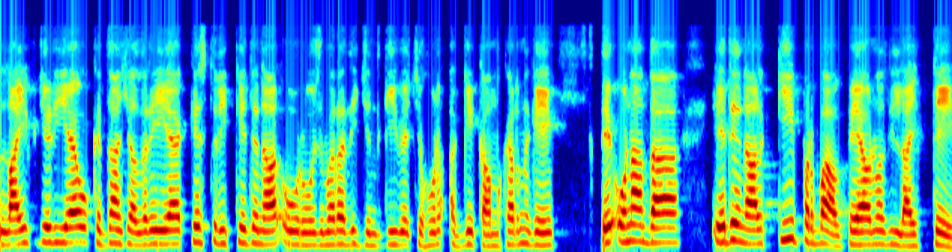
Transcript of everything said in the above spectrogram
ਲਾਈਫ ਜਿਹੜੀ ਹੈ ਉਹ ਕਿੱਦਾਂ ਚੱਲ ਰਹੀ ਹੈ, ਕਿਸ ਤਰੀਕੇ ਦੇ ਨਾਲ ਉਹ ਰੋਜ਼ਮਰਾ ਦੀ ਜ਼ਿੰਦਗੀ ਵਿੱਚ ਹੁਣ ਅੱਗੇ ਕੰਮ ਕਰਨਗੇ ਤੇ ਉਹਨਾਂ ਦਾ ਇਹਦੇ ਨਾਲ ਕੀ ਪ੍ਰਭਾਵ ਪਿਆ ਉਹਨਾਂ ਦੀ ਲਾਈਫ ਤੇ?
